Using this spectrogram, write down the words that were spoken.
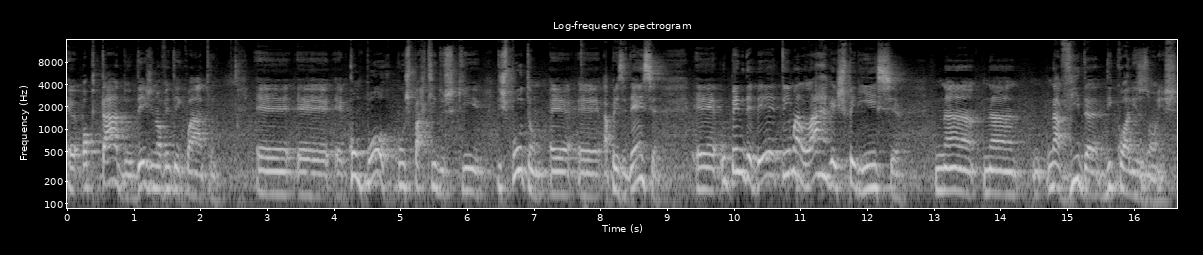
é, optado desde 94 é, é, é, compor com os partidos que disputam é, a presidência é, o PMDB tem uma larga experiência na, na, na vida de coalizões.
